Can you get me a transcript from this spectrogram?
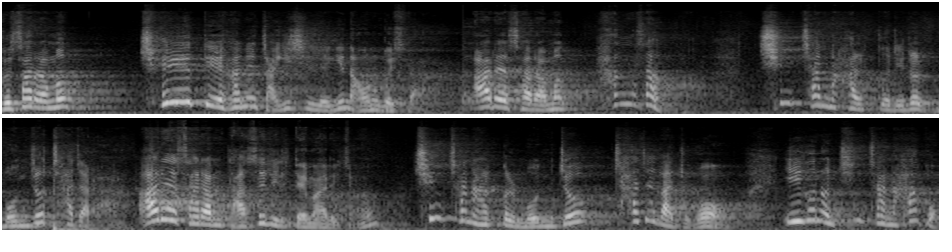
그 사람은 최대한의 자기 실력이 나오는 것이다. 아래 사람은 항상 칭찬할 거리를 먼저 찾아라. 아래 사람 다스릴 때 말이죠. 칭찬할 걸 먼저 찾아가지고 이거는 칭찬하고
